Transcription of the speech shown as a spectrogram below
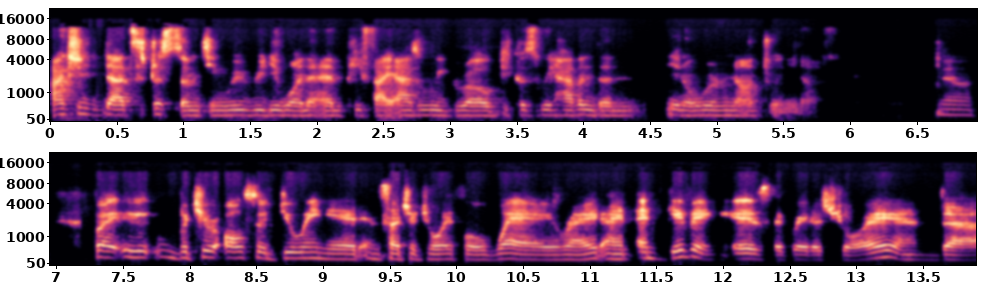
actually that's just something we really want to amplify as we grow because we haven't done, you know, we're not doing enough yeah. But but you're also doing it in such a joyful way right? And and giving is the greatest joy. And uh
